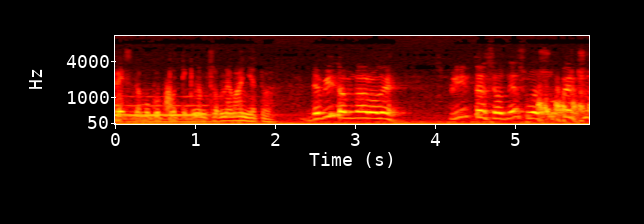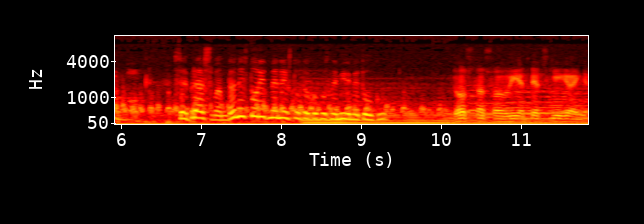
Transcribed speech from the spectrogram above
без да му го потикнам сомневањето? Да видам, народе. Сплинтер се однесува супер чудно. Се прашувам, да не сторитме нешто да го вознемириме толку? Доста со овие детски играња.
